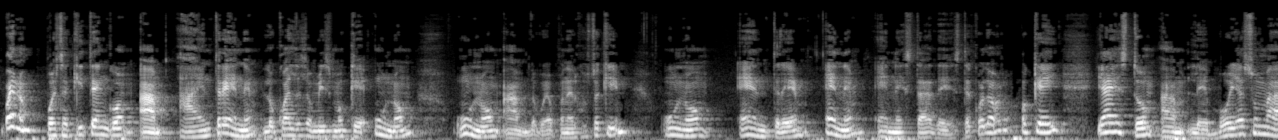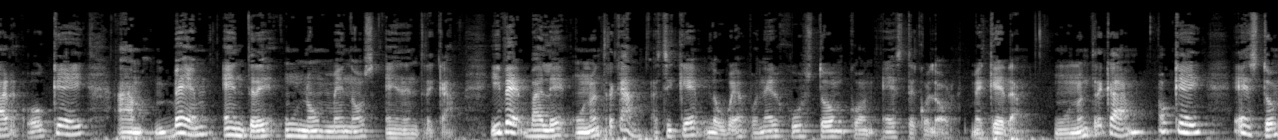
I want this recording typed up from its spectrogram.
Bueno, pues aquí tengo a entre n, lo cual es lo mismo que 1, 1, lo voy a poner justo aquí, 1 entre n, en esta de este color, ok, y a esto le voy a sumar, ok, b entre 1 menos n entre k. Y b vale 1 entre k, así que lo voy a poner justo con este color. Me queda 1 entre k, ok, esto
